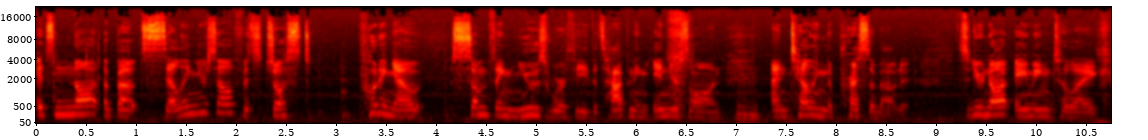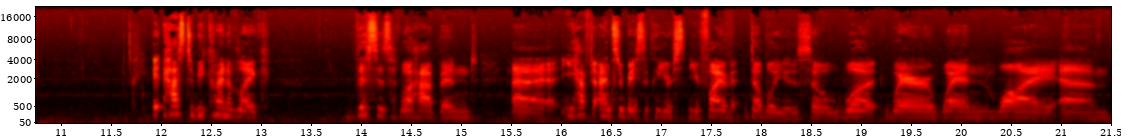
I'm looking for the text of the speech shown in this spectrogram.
it's not about selling yourself it's just putting out something newsworthy that's happening in your salon and telling the press about it so you're not aiming to like it has to be kind of like this is what happened uh, you have to answer basically your your five W's. So what, where, when, why. Um,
